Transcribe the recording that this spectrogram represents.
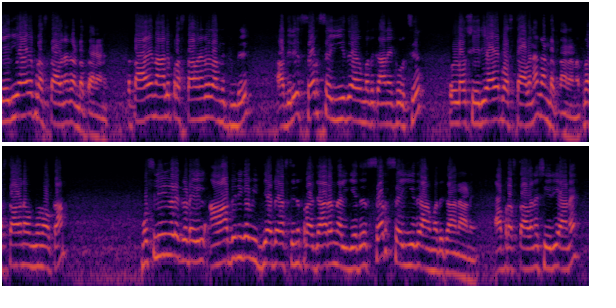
ശരിയായ പ്രസ്താവന കണ്ടെത്താനാണ്. അപ്പൊ താഴെ നാല് പ്രസ്താവനകൾ തന്നിട്ടുണ്ട്. അതിൽ സർ സയ്യിദ് അഹമ്മദ് ഖാനെ കുറിച്ച് ഉള്ള ശരിയായ പ്രസ്താവന കണ്ടെത്താനാണ്. പ്രസ്താവന ഒന്ന് നോക്കാം. മുസ്ലിങ്ങൾക്കിടയിൽ ആധുനിക വിദ്യാഭ്യാസത്തിന് പ്രചാരം നൽകിയത് സർ സയ്യിദ് അഹമ്മദ് ഖാനാണ്. പ്രസ്താവന ശരിയാണ്.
